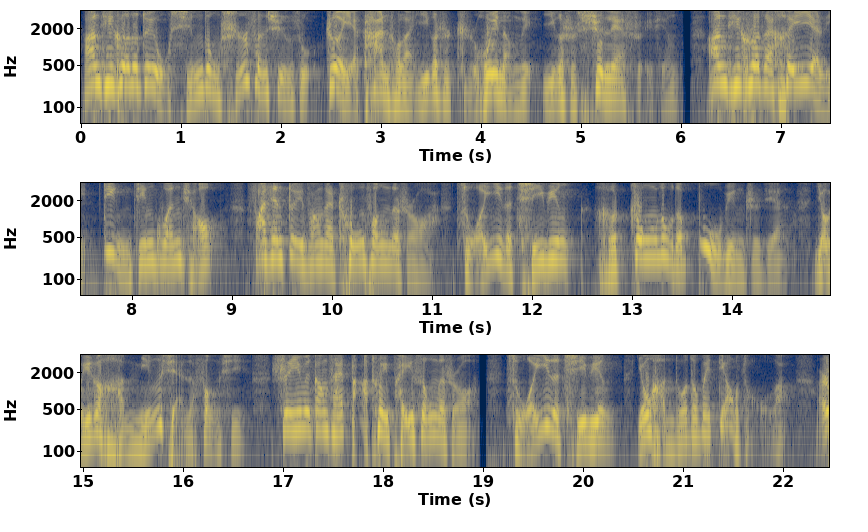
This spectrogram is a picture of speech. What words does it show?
安提柯的队伍行动十分迅速，这也看出来，一个是指挥能力，一个是训练水平。安提柯在黑夜里定睛观瞧。发现对方在冲锋的时候啊，左翼的骑兵和中路的步兵之间有一个很明显的缝隙，是因为刚才打退裴松的时候，左翼的骑兵有很多都被调走了，而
